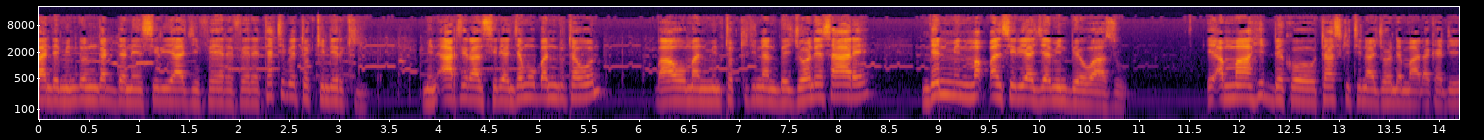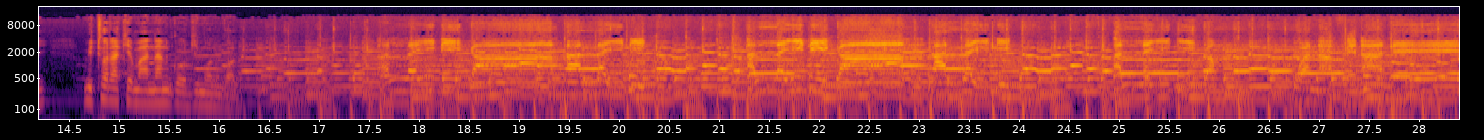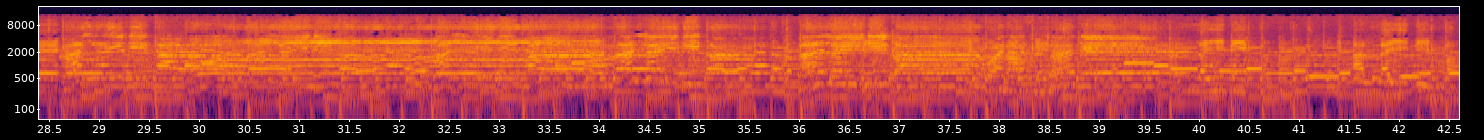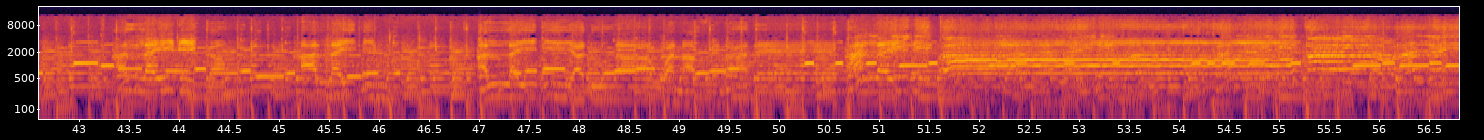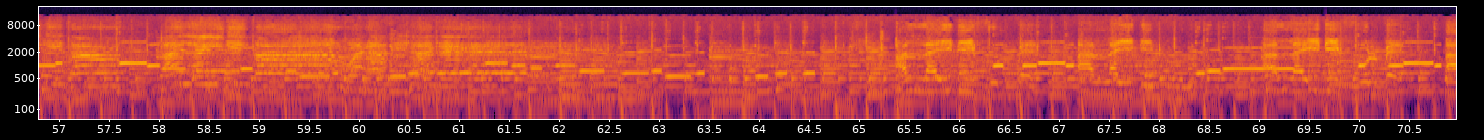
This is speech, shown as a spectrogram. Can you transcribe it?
yewande min ɗon gaddane siriyaji feere feere tati ɓe tokkidirki min artiran siriya jamu ɓandu tawon ɓawo man min tokkitinan be jonde saare nden min maɓɓan siriyaji amin be wasu e amma hidde ko taskitina jonde maɗa kadi mi torake ma nango gimol ngol. Allah yiɗi ka allah yiɗi ka allah yiɗi kam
